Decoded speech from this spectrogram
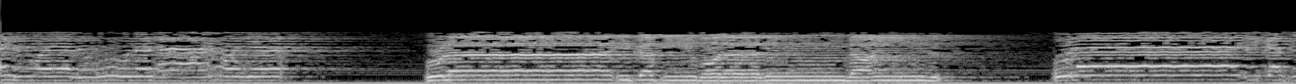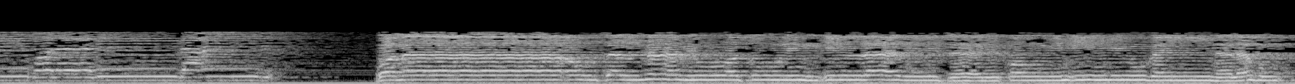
الله ويبغونها عوجا. أولئك في ضلال بعيد. أولئك في ضلال بعيد. وما أرسلنا من رسول إلا بلسان قومه ليبين لهم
